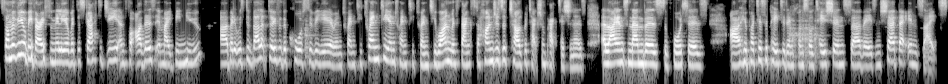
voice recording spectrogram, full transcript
some of you will be very familiar with the strategy and for others it might be new, uh, but it was developed over the course of a year in 2020 and 2021 with thanks to hundreds of child protection practitioners, Alliance members, supporters, uh, who participated in consultations, surveys, and shared their insights.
